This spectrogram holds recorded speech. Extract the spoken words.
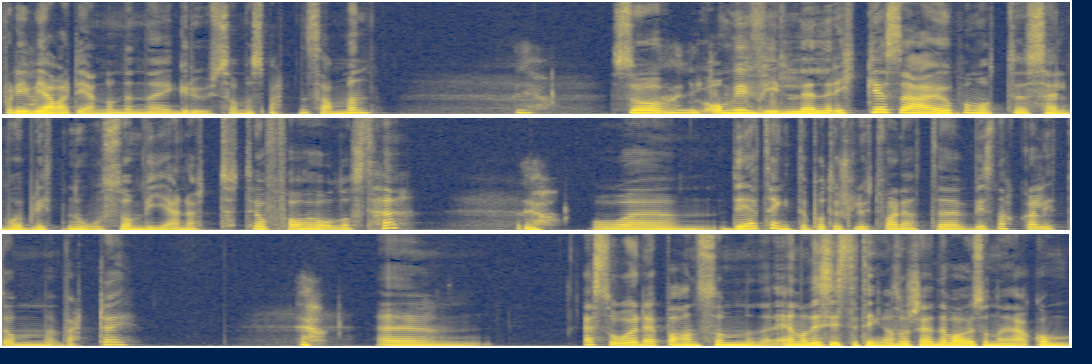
Fordi vi har vært gjennom denne grusomme smerten sammen. Ja. Så om vi vil eller ikke, så er jo på en måte selvmord blitt noe som vi er nødt til å forholde oss til. Ja. Og eh, det jeg tenkte på til slutt, var det at eh, vi snakka litt om verktøy. Ja. Eh, jeg så jo det på han som En av de siste tinga som skjedde, var jo sånn da jeg kom,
